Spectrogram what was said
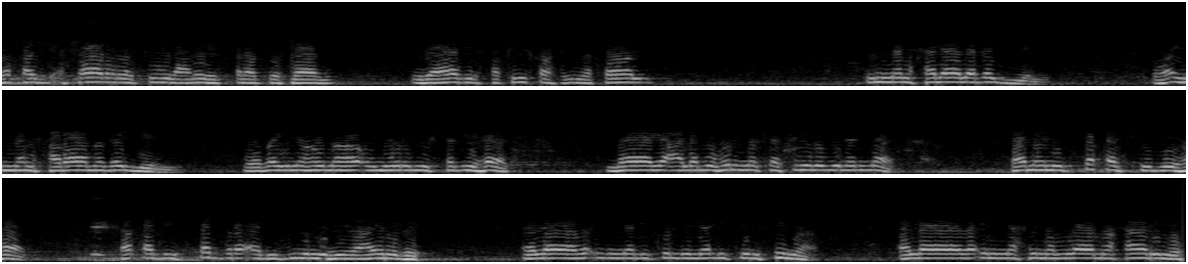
وقد أشار الرسول عليه الصلاة والسلام إلى هذه الحقيقة حين قال إن الحلال بين وإن الحرام بين وبينهما أمور مشتبهات لا يعلمهن كثير من الناس فمن اتقى الشبهات فقد استبرأ لدينه وعرضه. ألا وإن لكل ملك حمى ألا وإن حمى الله محارمه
